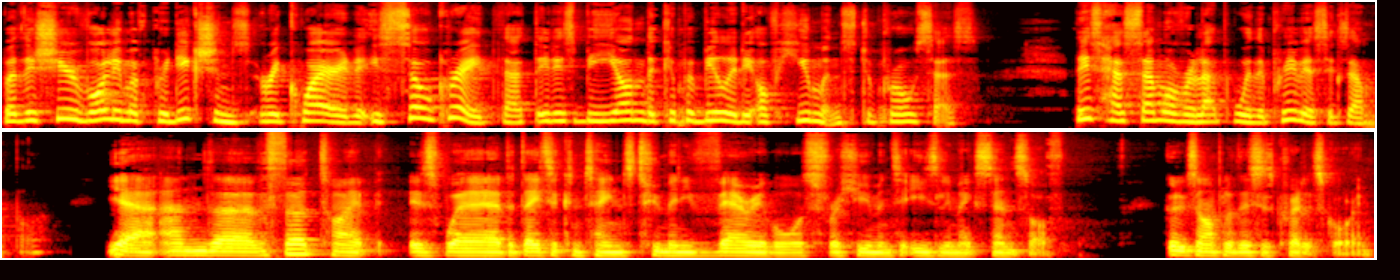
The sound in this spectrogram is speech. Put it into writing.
but the sheer volume of predictions required is so great that it is beyond the capability of humans to process. This has some overlap with the previous example. Yeah, and uh, the third type is where the data contains too many variables for a human to easily make sense of. Good example of this is credit scoring.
